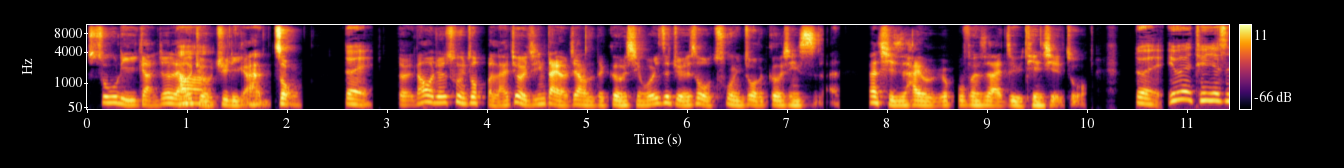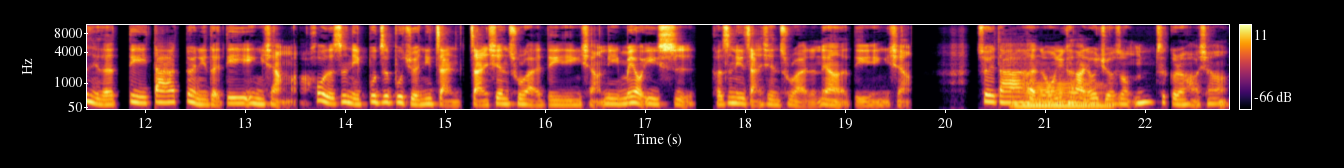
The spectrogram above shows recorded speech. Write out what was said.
疏离感就是两个有距离感很重。哦、对。对，然后我觉得处女座本来就已经带有这样子的个性，我一直觉得是我处女座的个性使然，但其实还有一个部分是来自于天蝎座。对，因为天蝎是你的第一，大家对你的第一印象嘛，或者是你不知不觉你展展现出来的第一印象，你没有意识，可是你展现出来的那样的第一印象，所以大家很容易看到，你会觉得说，哦、嗯，这个人好像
